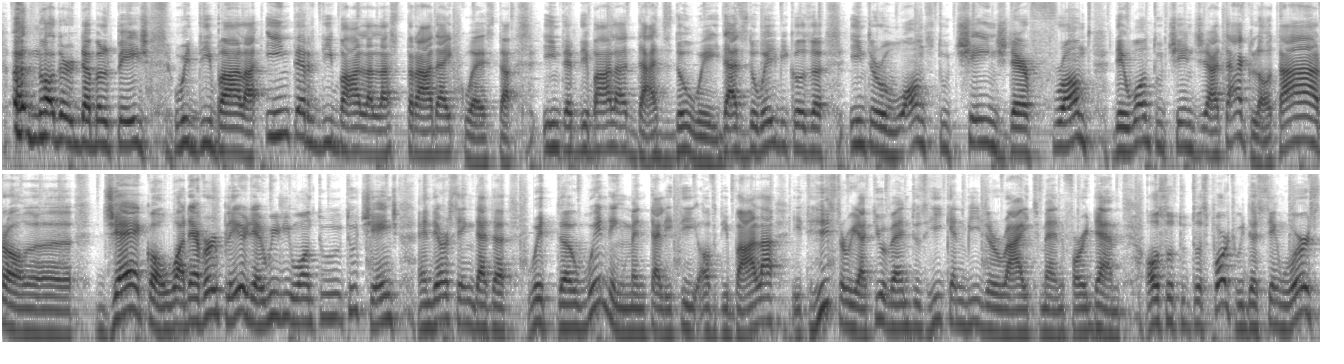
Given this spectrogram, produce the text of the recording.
another double page with Dybala. Inter Dybala, la strada è questa. Inter Dybala, that's the way. That's the way because uh, Inter wants to change their front. They want to change the attack. Lautaro, uh, Dzeko, whatever player they really want to, to change. And they're saying that uh, with the winning mentality of Dybala, it history at Juventus, he can be the right man for them. Also Tuttosport with the same words,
